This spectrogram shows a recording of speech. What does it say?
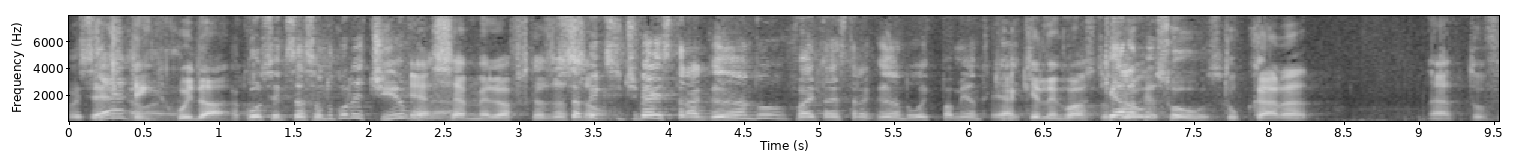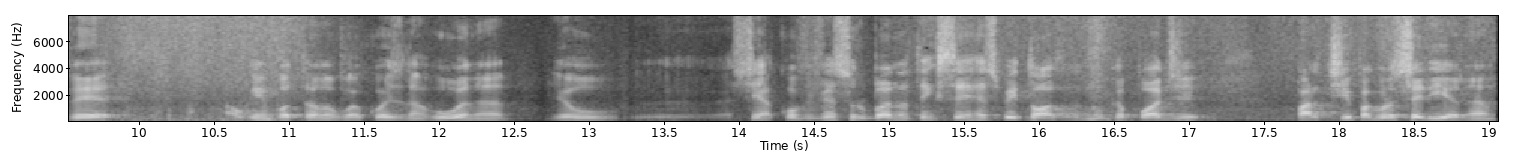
Pois é. Tem que cuidar. A conscientização do coletivo, Essa né? é a melhor fiscalização. Saber que se estiver estragando, vai estar estragando o equipamento que É aquele negócio. Aquela tu pessoa usa. Tu cara, né, tu vê alguém botando alguma coisa na rua, né? Eu, assim, a convivência urbana tem que ser respeitosa. Nunca pode partir para grosseria, né?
